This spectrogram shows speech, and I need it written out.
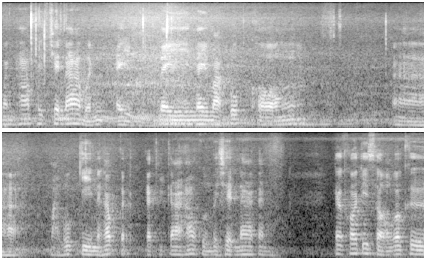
มันห้ามเพชรเชนหน้าเหมือนไอในในหมากรุกของอหมากรุกจีนนะครับกติกาห้ามขุนไปเชนหน้ากัน แล้วข้อที่สองก็คือ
